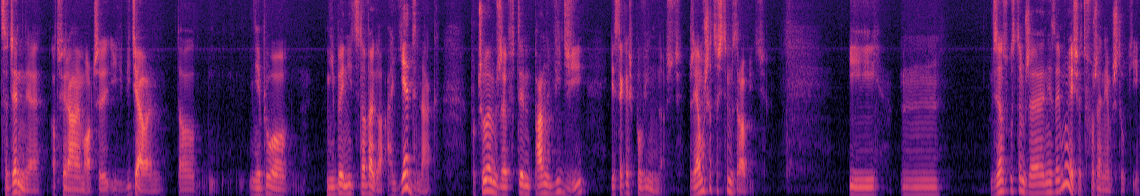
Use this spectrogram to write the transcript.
codziennie otwierałem oczy i widziałem. To nie było niby nic nowego, a jednak poczułem, że w tym Pan widzi jest jakaś powinność, że ja muszę coś z tym zrobić. I mm, w związku z tym, że nie zajmuję się tworzeniem sztuki,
